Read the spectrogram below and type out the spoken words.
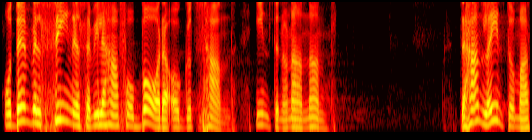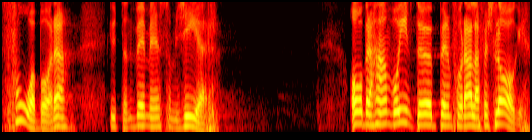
Och den välsignelsen ville han få bara av Guds hand, inte någon annan. Det handlar inte om att få bara, utan vem är det som ger? Abraham var inte öppen för alla förslag.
